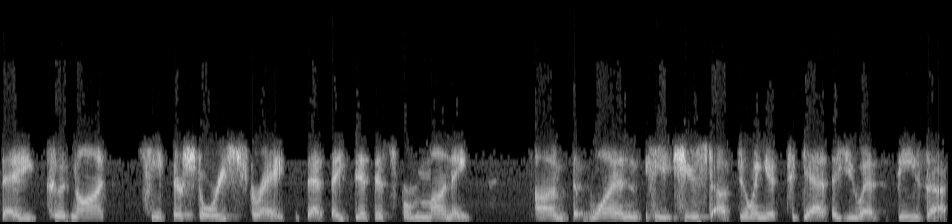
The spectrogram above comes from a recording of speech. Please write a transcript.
they could not keep their stories straight, that they did this for money. Um, one, he accused of doing it to get a U.S. visa.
